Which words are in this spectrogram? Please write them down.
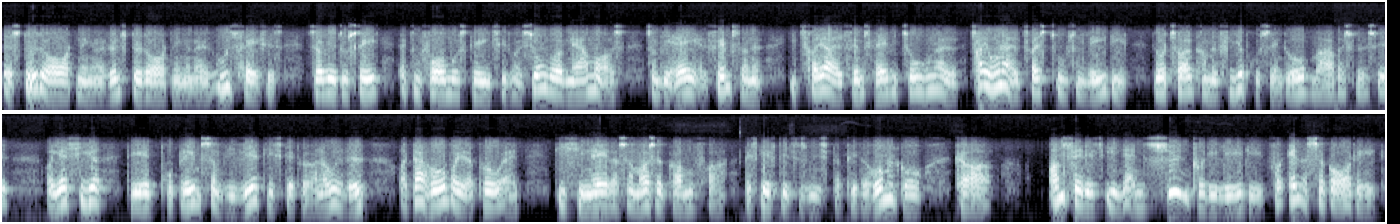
øh, støtteordningerne, lønstøtteordningerne udfases, så vil du se, at du får måske en situation, hvor det nærmer os, som vi havde i 90'erne. I 93 havde vi 350.000 ledige. Det var 12,4 procent åben arbejdsløshed. Og jeg siger, det er et problem, som vi virkelig skal gøre noget ved. Og der håber jeg på, at de signaler, som også er kommet fra beskæftigelsesminister Peter Hummelgaard, kan omsættes i en anden syn på de ledige, for ellers så går det ikke.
